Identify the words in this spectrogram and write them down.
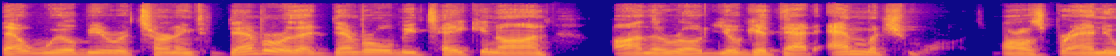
that will be returning to Denver or that Denver will be taking on on the road. You'll get that and much more. Tomorrow's brand new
